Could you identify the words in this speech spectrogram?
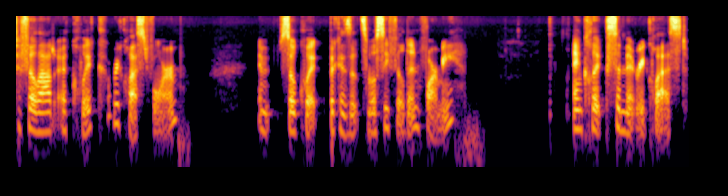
to fill out a quick request form, and so quick because it's mostly filled in for me and click Submit Request.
